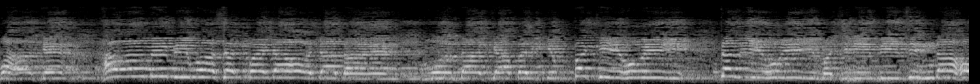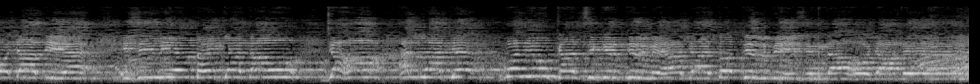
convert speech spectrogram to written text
وہاں کے ہوا میں بھی وہ اثر پیدا ہو جاتا ہے۔ مردہ کیا بلکہ پکی ہوئی، تلی ہوئی مچھلی بھی زندہ ہو جاتی ہے۔ اسی لیے میں کہتا ہوں، جہاں اللہ کے ولیوں کا ذکر دل میں آ جائے تو دل بھی زندہ ہو جاتے ہیں۔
